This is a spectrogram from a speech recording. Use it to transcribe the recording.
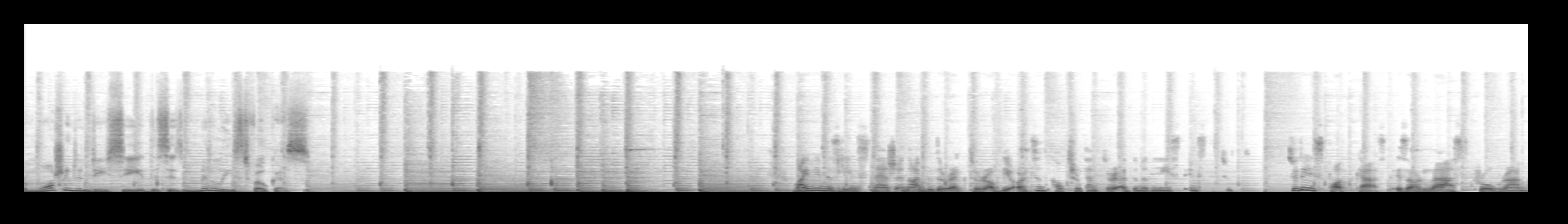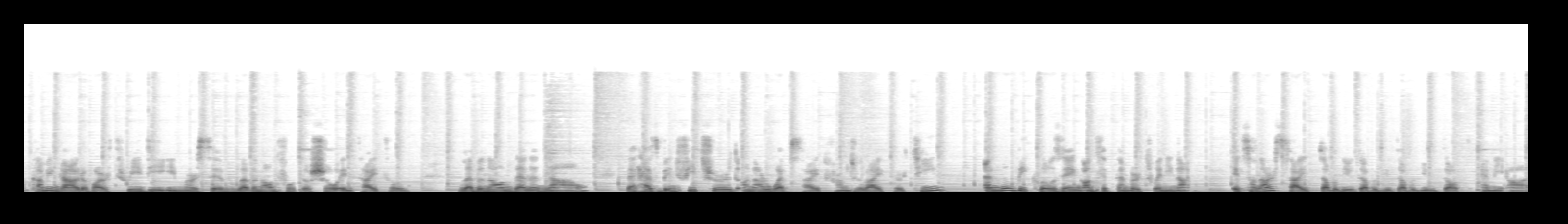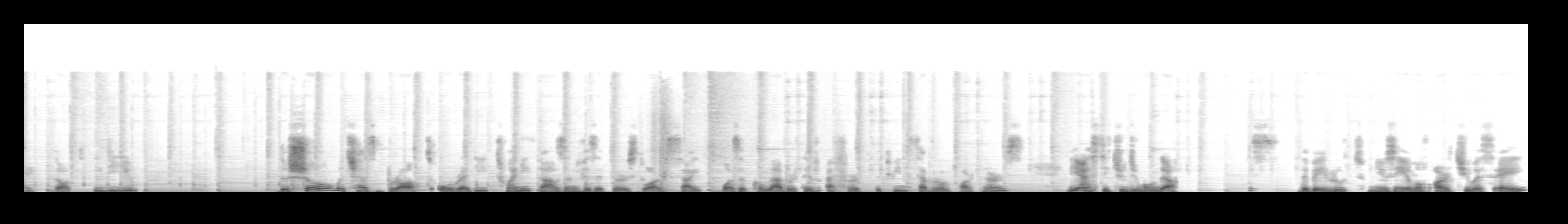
From Washington, D.C., this is Middle East Focus. My name is Lyne Sneige, and I'm the director of the Arts and Culture Center at the Middle East Institute. Today's podcast is our last program coming out of our 3D immersive Lebanon photo show entitled Lebanon Then and Now, that has been featured on our website from July 13 and will be closing on September 29. It's on our site, www.mei.edu. The show, which has brought already 20,000 visitors to our site, was a collaborative effort between several partners the Institut du Monde Artistes, the Beirut Museum of Art USA,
